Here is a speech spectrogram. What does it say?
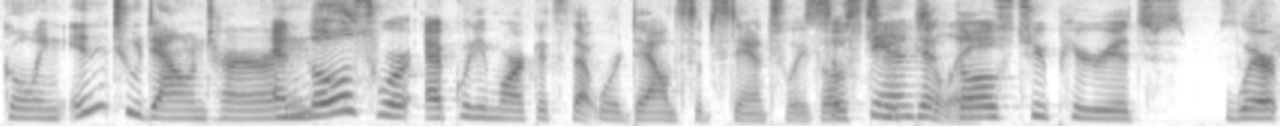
Going into downturns, And those were equity markets that were down substantially. Those two Substantially. those two periods where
